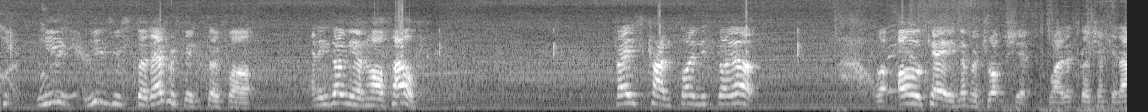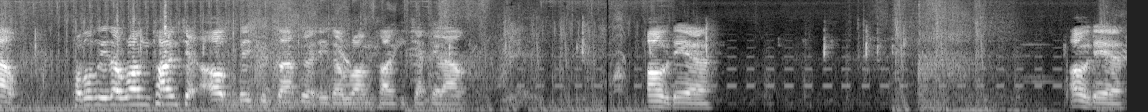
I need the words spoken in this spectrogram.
he, he's, he's withstood everything so far. And he's only on half health. Face can sign this guy up. Well, okay, another dropship. Right, let's go check it out. Probably the wrong time to- Oh, this is definitely the wrong time to check it out. Oh dear. Oh dear.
